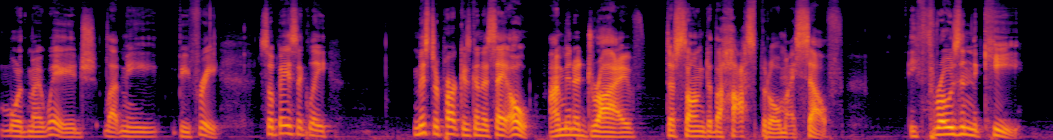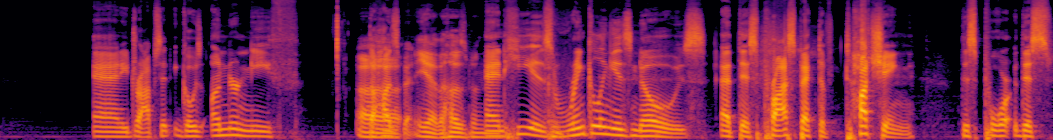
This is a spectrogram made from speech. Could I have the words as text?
more than my wage. Let me be free. So basically, Mr. Park is gonna say, "Oh, I'm gonna drive Da Song to the hospital myself." He throws in the key, and he drops it. It goes underneath Uh, husband. Yeah, the husband. and he is wrinkling his nose at this prospect of touching this poor this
